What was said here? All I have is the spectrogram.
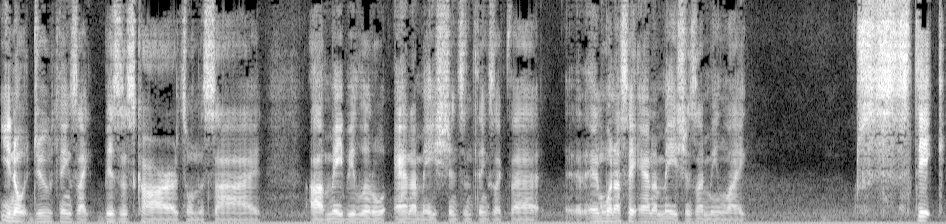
you know, do things like business cards on the side, uh, maybe little animations and things like that. And when I say animations, I mean like stick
